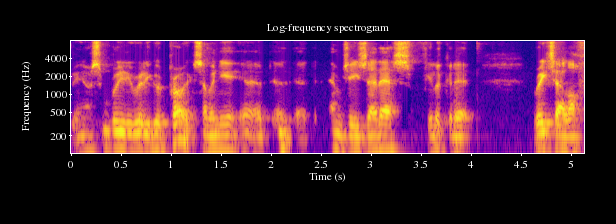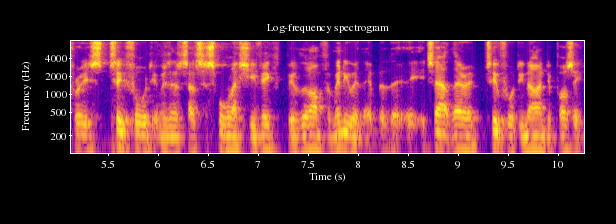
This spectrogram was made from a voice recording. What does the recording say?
you know some really really good products. I mean, you, uh, uh, MG if you look at it retail offer is 240 that's a small SUV for people that aren't familiar with it, but it's out there at 249 deposit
